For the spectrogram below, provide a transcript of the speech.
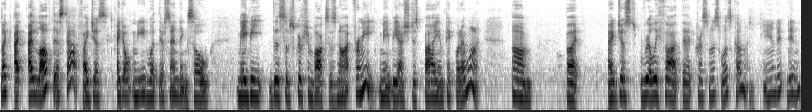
like, I, I love their stuff. I just, I don't need what they're sending. So maybe the subscription box is not for me. Maybe I should just buy and pick what I want. Um, but I just really thought that Christmas was coming, and it didn't.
